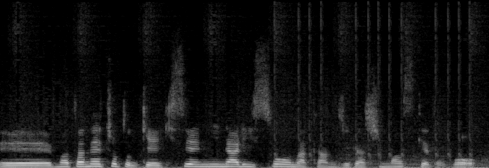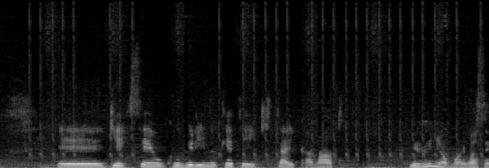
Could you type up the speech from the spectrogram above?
えー、またね、ちょっと激戦になりそうな感じがしますけども、えー、激戦をくぐり抜けていきたいかなというふうに思います。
